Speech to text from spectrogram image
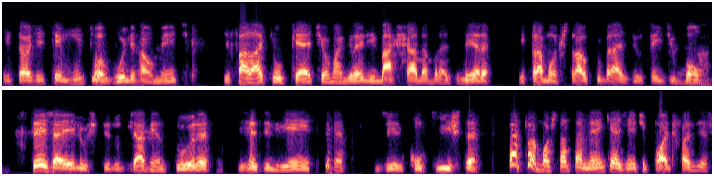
Então a gente tem muito orgulho realmente de falar que o CAT é uma grande embaixada brasileira e para mostrar o que o Brasil tem de bom. Seja ele o espírito de aventura, de resiliência, de conquista, mas para mostrar também que a gente pode fazer as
